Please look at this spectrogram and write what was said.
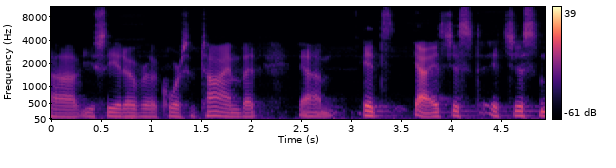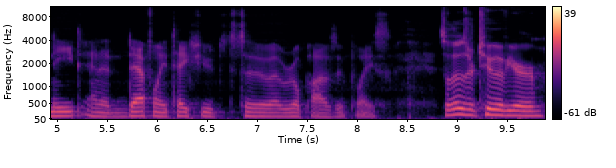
uh, you see it over the course of time. But um, it's yeah it's just it's just neat and it definitely takes you to a real positive place so those are two of your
